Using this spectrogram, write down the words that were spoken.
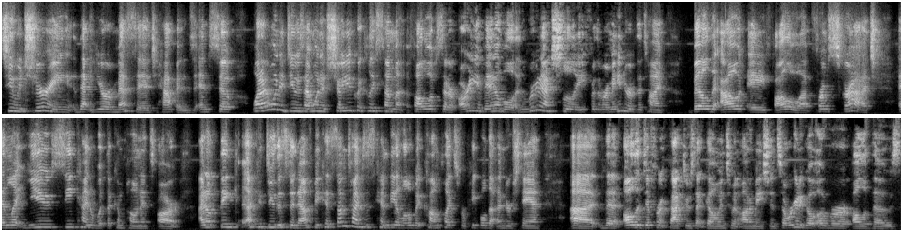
to ensuring that your message happens. And so, what I want to do is I want to show you quickly some uh, follow ups that are already available, and we're going to actually, for the remainder of the time, build out a follow up from scratch and let you see kind of what the components are. I don't think I could do this enough because sometimes this can be a little bit complex for people to understand uh, the all the different factors that go into an automation. So we're going to go over all of those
